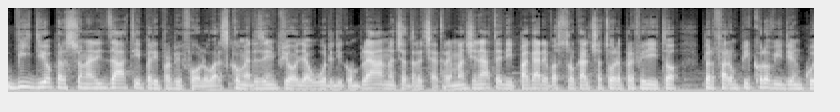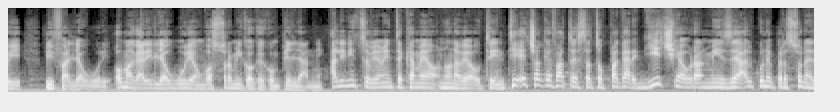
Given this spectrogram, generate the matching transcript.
video personalizzati per i propri followers, come ad esempio gli auguri di compleanno, eccetera, eccetera. Immaginate di pagare il vostro calciatore preferito per fare un piccolo video in cui vi fa gli auguri, o magari gli auguri a un vostro amico che compie gli anni. All'inizio ovviamente Cameo non aveva utenti e ciò che ha fatto è stato pagare 10 euro al mese a alcune persone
